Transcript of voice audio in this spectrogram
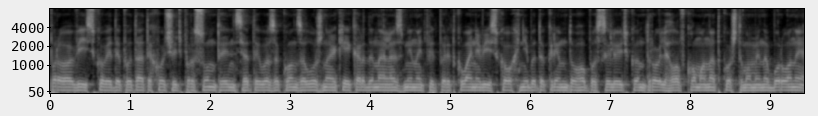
Про військові депутати хочуть просунути ініціативу закон залужного, який кардинально змінить підпорядкування військових, нібито крім того, посилюють контроль главкома над коштами Міноборони.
